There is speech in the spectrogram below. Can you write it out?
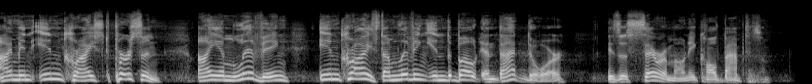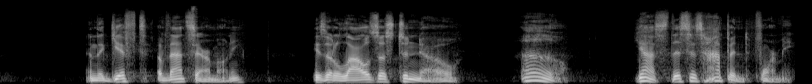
I'm an in Christ person. I am living in Christ. I'm living in the boat. And that door is a ceremony called baptism. And the gift of that ceremony is it allows us to know, oh, yes, this has happened for me.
